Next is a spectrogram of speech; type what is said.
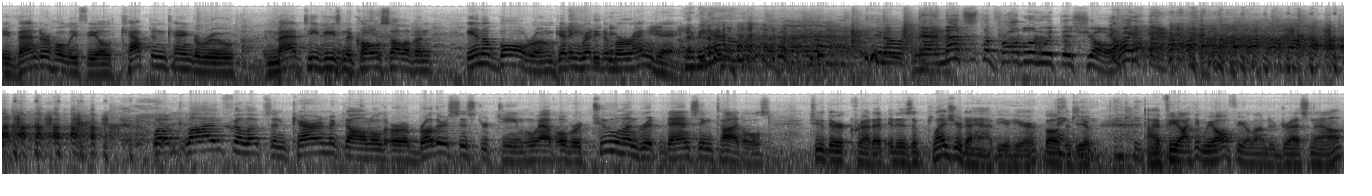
Evander Holyfield, Captain Kangaroo, and Mad TV's Nicole Sullivan in a ballroom getting ready to merengue. There we go. you know, And that's the problem with this show, right there. Well, Phillips and Karen McDonald are a brother-sister team who have over 200 dancing titles to their credit. It is a pleasure to have you here, both Thank of you. you, thank you. I feel, I think we all feel underdressed now.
